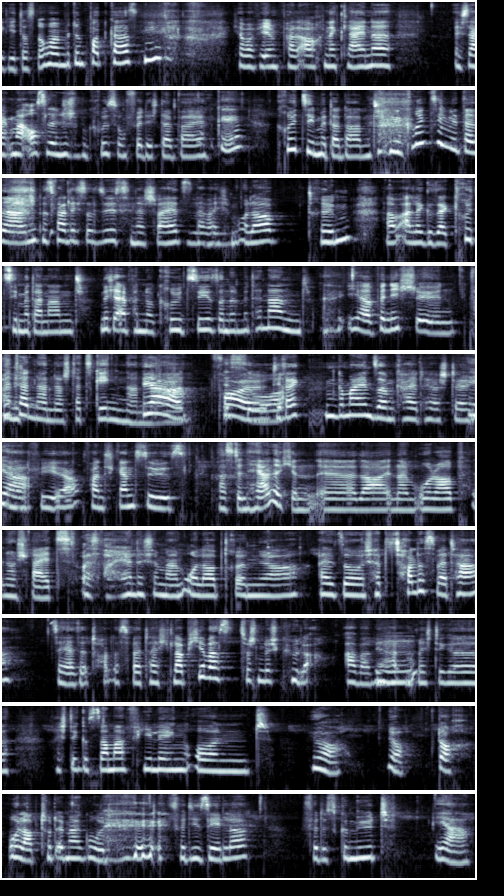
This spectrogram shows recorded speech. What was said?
Wie geht das nochmal mit dem Podcasten? Ich habe auf jeden Fall auch eine kleine, ich sag mal, ausländische Begrüßung für dich dabei. Okay. Grüezi miteinander. Grüezi miteinander. Das fand ich so süß in der Schweiz. Da war ich im Urlaub drin, haben alle gesagt, Grüezi miteinander. Nicht einfach nur Grüezi, sondern miteinander. Ja, finde ich schön. Fand ich- miteinander statt gegeneinander. Ja, voll. So. Direkt eine Gemeinsamkeit herstellen Ja. irgendwie. Ja, fand ich ganz süß. Was denn herrlich in, äh, da in einem Urlaub in der Schweiz? Es war herrlich in meinem Urlaub drin, ja. Also ich hatte tolles Wetter. Sehr, sehr tolles Wetter. Ich glaube, hier war es zwischendurch kühler. Aber wir hatten richtige, richtiges Sommerfeeling und ja, ja, doch. Urlaub tut immer gut. für die Seele, für das Gemüt, Ja,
